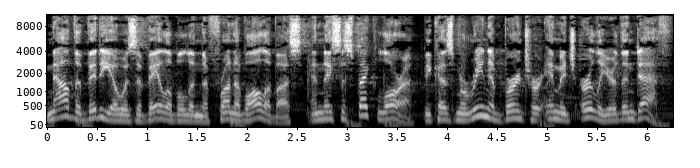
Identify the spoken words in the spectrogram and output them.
Now the video is available in the front of all of us and they suspect Laura because Marina burnt her image earlier than death.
